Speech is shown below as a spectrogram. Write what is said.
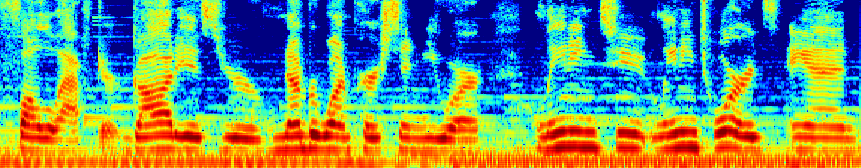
follow after. God is your number one person you are leaning to, leaning towards, and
